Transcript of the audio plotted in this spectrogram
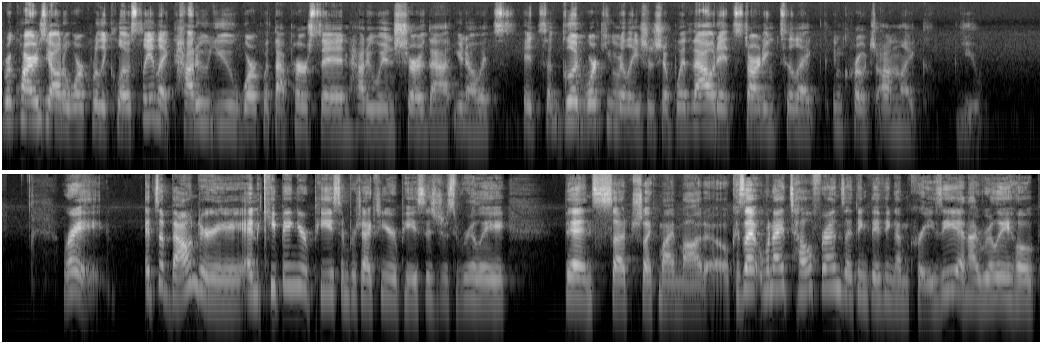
requires y'all to work really closely like how do you work with that person how do we ensure that you know it's it's a good working relationship without it starting to like encroach on like you Right. It's a boundary and keeping your peace and protecting your peace has just really been such like my motto. Cuz I when I tell friends, I think they think I'm crazy and I really hope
